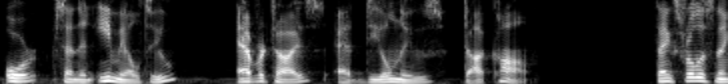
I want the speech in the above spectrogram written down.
or send an email to advertise at dealnews.com. Thanks for listening.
